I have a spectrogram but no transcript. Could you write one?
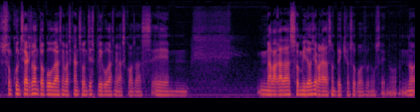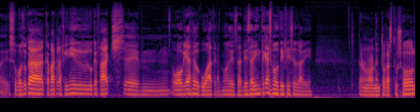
són concerts on toco les meves cançons i explico les meves coses. Eh, a vegades són millors i a vegades són pitjors, suposo, no sé. No, no, suposo que, que per definir el que faig eh, ho hauria de fer algú altre, no? Des de, des de dintre és molt difícil de dir. Però normalment toques tu sol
